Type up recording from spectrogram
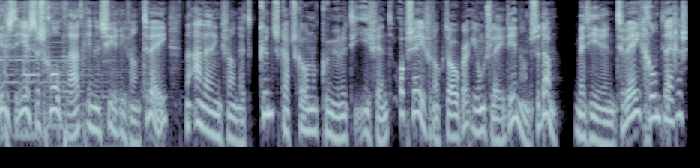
Dit is de eerste schoolpraat in een serie van twee, naar aanleiding van het Kunstkapskoning Community Event op 7 oktober jongsleden in Amsterdam. Met hierin twee grondleggers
